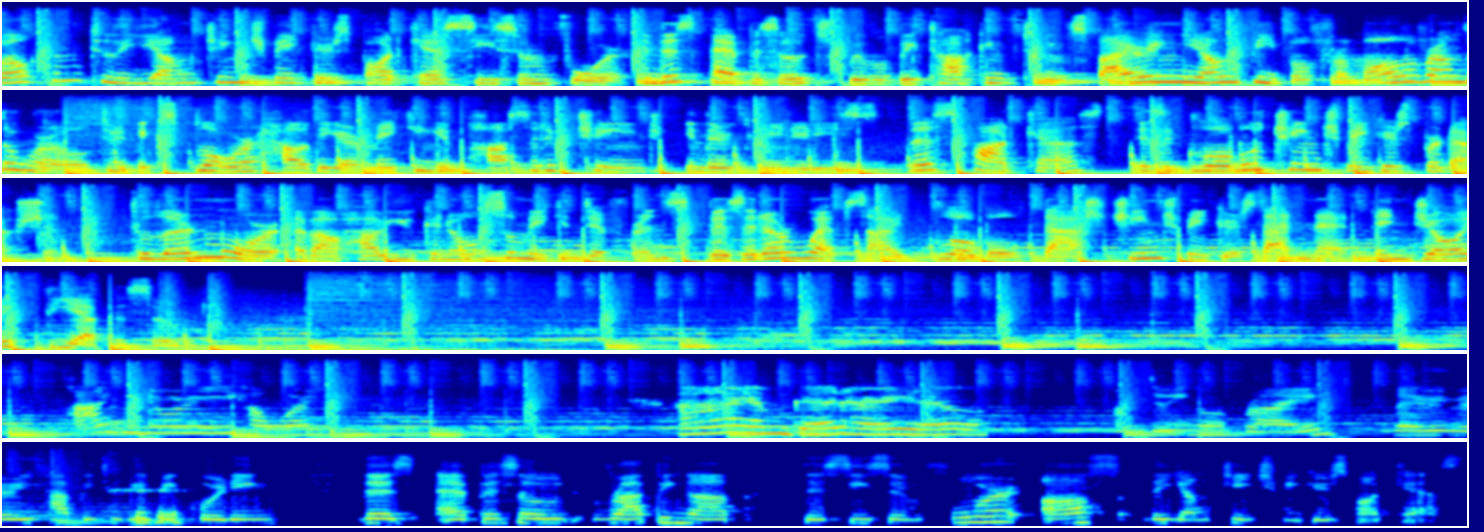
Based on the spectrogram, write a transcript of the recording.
Welcome to the Young Changemakers Podcast Season 4. In this episode, we will be talking to inspiring young people from all around the world to explore how they are making a positive change in their communities. This podcast is a Global Changemakers production. To learn more about how you can also make a difference, visit our website global-changemakers.net. Enjoy the episode. I'm good. How are you? I'm doing all right. Very, very happy to be recording this episode, wrapping up the season four of the Young Changemakers podcast.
